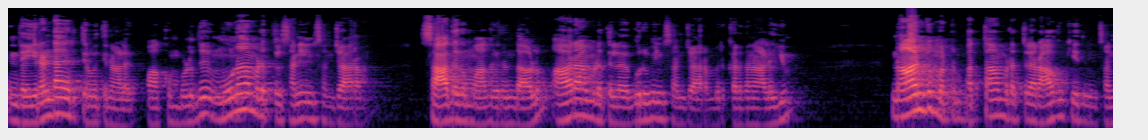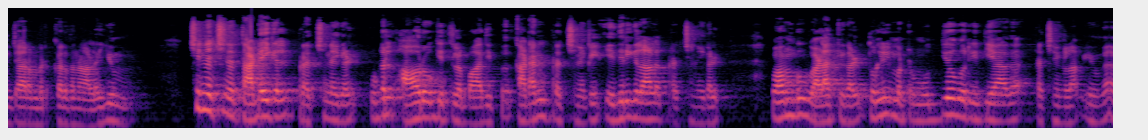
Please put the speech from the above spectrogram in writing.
இந்த இரண்டாயிரத்தி இருபத்தி நாலு பார்க்கும் பொழுது மூணாம் இடத்தில் சனியின் சஞ்சாரம் சாதகமாக இருந்தாலும் ஆறாம் இடத்துல குருவின் சஞ்சாரம் இருக்கிறதுனாலையும் நான்கு மற்றும் பத்தாம் இடத்துல ராகு கேதுவின் சஞ்சாரம் இருக்கிறதுனாலையும் சின்ன சின்ன தடைகள் பிரச்சனைகள் உடல் ஆரோக்கியத்தில் பாதிப்பு கடன் பிரச்சனைகள் எதிரிகளால பிரச்சனைகள் வம்பு வழக்குகள் தொழில் மற்றும் உத்தியோக ரீதியாக பிரச்சனைகளாம் இவங்க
